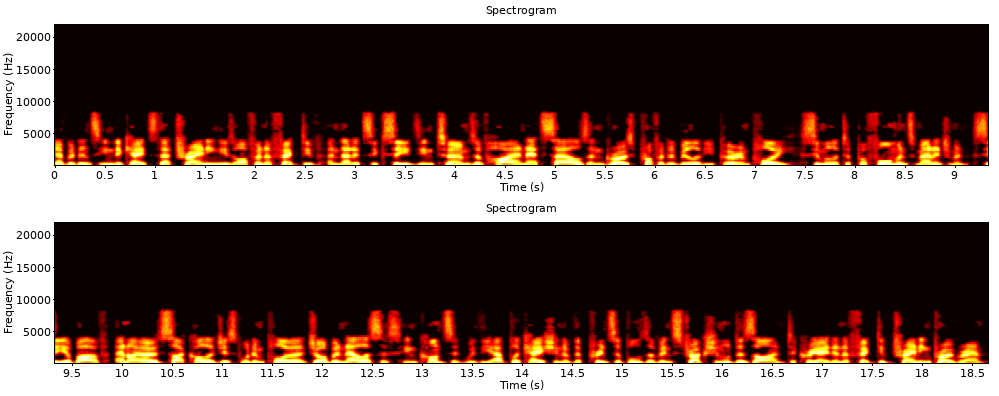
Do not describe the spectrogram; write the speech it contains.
Evidence indicates that training is often effective, and that it succeeds in terms of higher net sales and gross profitability per employee, similar to performance management see above. An IO psychologist would employ a job analysis in concert with the application of the principles of instructional design to create an effective training program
